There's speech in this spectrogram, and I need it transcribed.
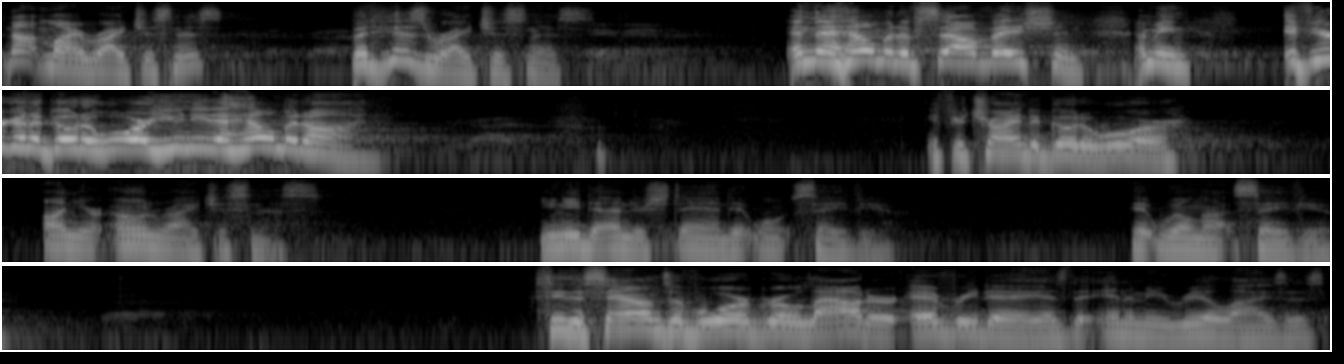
not my righteousness, but his righteousness. And the helmet of salvation. I mean, if you're going to go to war, you need a helmet on. If you're trying to go to war on your own righteousness, you need to understand it won't save you. It will not save you. See, the sounds of war grow louder every day as the enemy realizes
